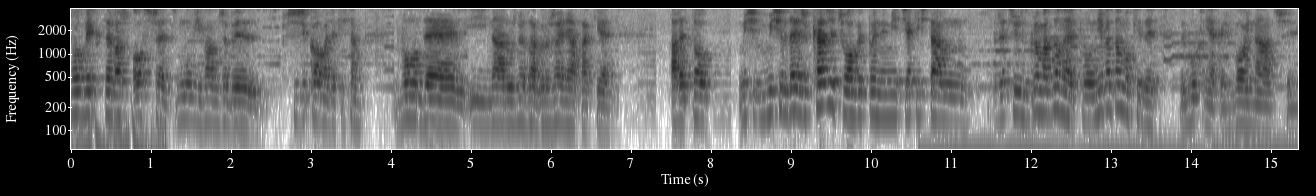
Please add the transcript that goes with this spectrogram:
człowiek chce was ostrzec, mówi wam, żeby przyszykować jakieś tam wodę i na różne zagrożenia takie, ale to mi się, mi się wydaje, że każdy człowiek powinien mieć jakieś tam rzeczy już zgromadzone, bo nie wiadomo kiedy wybuchnie jakaś wojna, czy yy,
